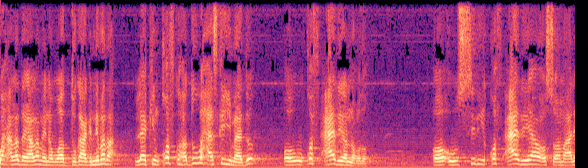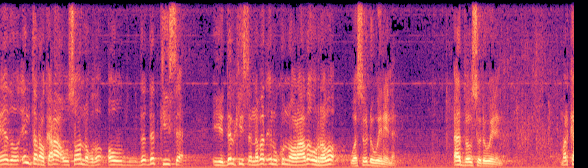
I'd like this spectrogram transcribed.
waxaan la dagaalamaynaa waa dugaagnimada laakiin qofku hadduu waxaas ka yimaado oo uu qof caadiga noqdo oo uu sidii qof caadiga oo soomaaliyeed oo intan oo kalea uu soo noqdo oo uu dadkiisa iyo dalkiisa nabad inuu ku noolaado uu rabo waa soo dhawaynaynaa aad baa u soo dhawaynaynaa marka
